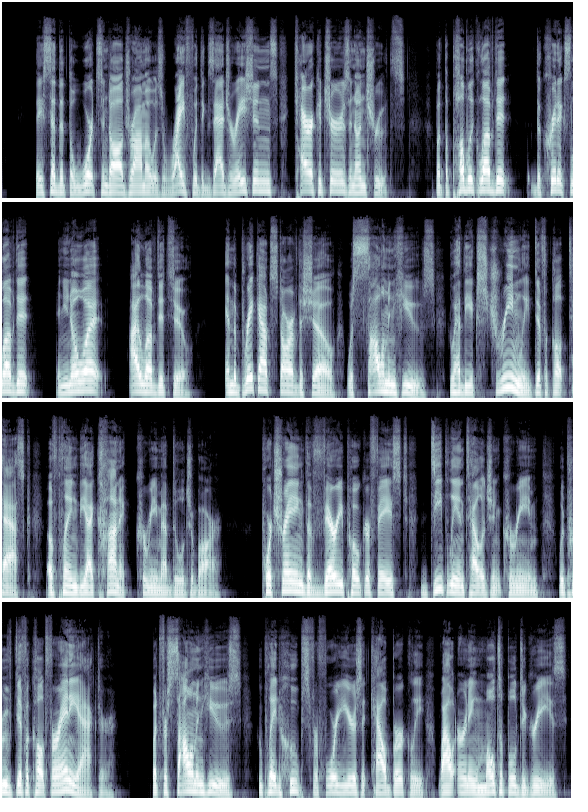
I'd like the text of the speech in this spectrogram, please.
They said that the warts and all drama was rife with exaggerations, caricatures, and untruths. But the public loved it, the critics loved it, and you know what? I loved it too. And the breakout star of the show was Solomon Hughes, who had the extremely difficult task of playing the iconic Kareem Abdul Jabbar. Portraying the very poker faced, deeply intelligent Kareem would prove difficult for any actor. But for Solomon Hughes, who played hoops for four years at Cal Berkeley while earning multiple degrees.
